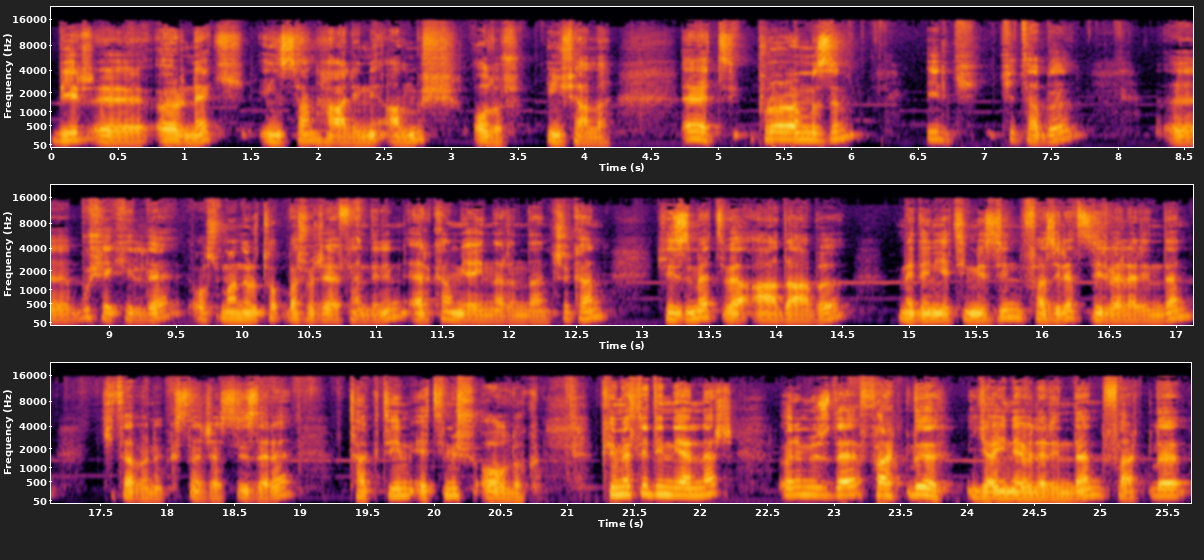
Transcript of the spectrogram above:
bir e, örnek insan halini almış olur inşallah. Evet programımızın ilk kitabı e, bu şekilde Osman Nuri Topbaş Hoca Efendi'nin Erkam yayınlarından çıkan Hizmet ve Adabı Medeniyetimizin Fazilet Zirvelerinden kitabını kısaca sizlere takdim etmiş olduk. Kıymetli dinleyenler önümüzde farklı yayın evlerinden, farklı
